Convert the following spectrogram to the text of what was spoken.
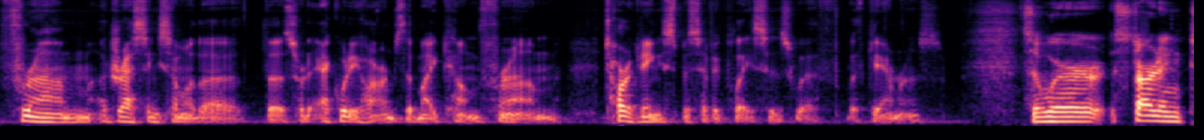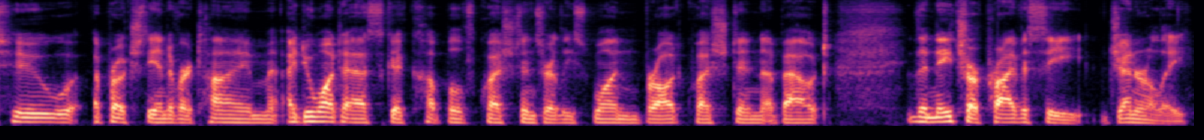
from addressing some of the, the sort of equity harms that might come from targeting specific places with, with cameras. So we're starting to approach the end of our time. I do want to ask a couple of questions, or at least one broad question about the nature of privacy generally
